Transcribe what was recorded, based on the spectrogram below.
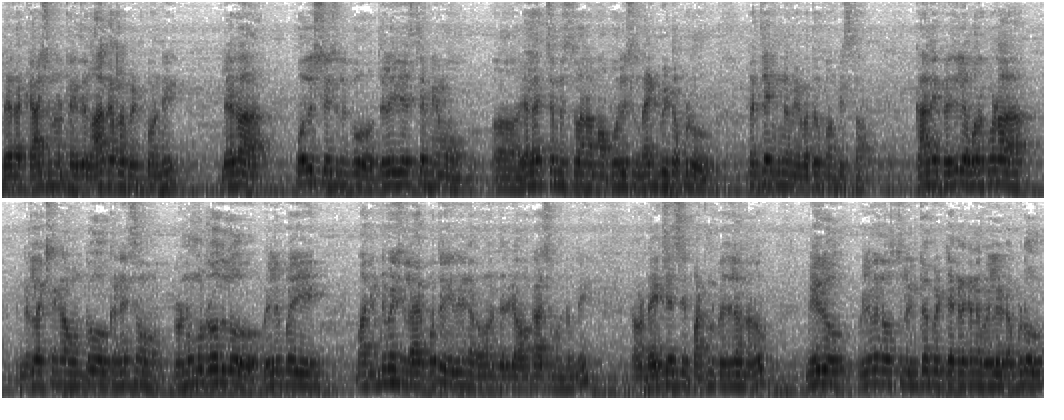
లేదా క్యాష్ ఉన్నట్లయితే లాకర్లో పెట్టుకోండి. లేదా పోలీస్ స్టేషన్కు తెలియజేస్తే మేము ఎల్హెచ్ఎంఎస్ ద్వారా మా పోలీసులు నైట్ బీట్ అప్పుడు ప్రత్యేకంగా మీ వద్దకు పంపిస్తాం. కానీ ప్రజలు ఎవరు కూడా నిర్లక్ష్యంగా ఉంటూ కనీసం రెండు మూడు రోజులు వెళ్ళిపోయి మాకు ఇంటిమేషన్ లేకపోతే ఈ విధంగా దొంగతనం జరిగే అవకాశం ఉంటుంది. కాబట్టి దయచేసి పట్టణ ప్రజలందరూ మీరు విలువైన వస్తువులు ఇంట్లో పెట్టి ఎక్కడికైనా వెళ్ళేటప్పుడు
